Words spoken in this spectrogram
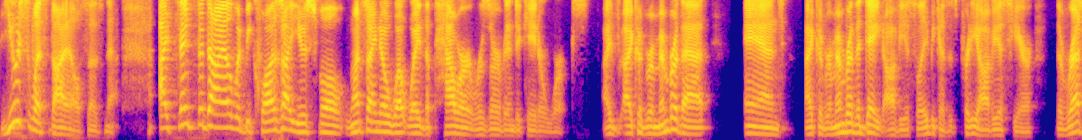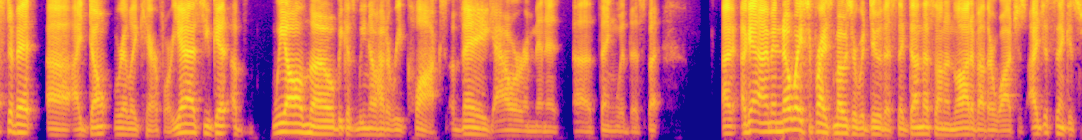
Useless dial, says Neff. I think the dial would be quasi useful once I know what way the power reserve indicator works. I, I could remember that and I could remember the date, obviously, because it's pretty obvious here. The rest of it, uh, I don't really care for. Yes, you get a we all know because we know how to read clocks, a vague hour and minute uh, thing with this. But I, again, I'm in no way surprised Moser would do this. They've done this on a lot of other watches. I just think it's,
